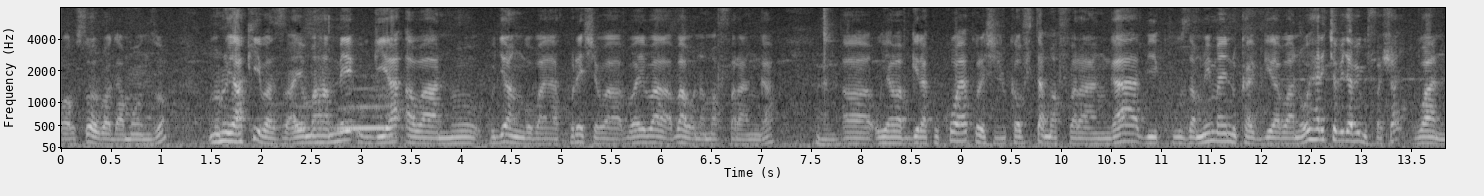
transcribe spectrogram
wasohorwaga mu nzu. Umuntu yakibaza ayo mahame ubwira abantu kugira ngo bayakoreshe ba- babe ba- babona amafaranga. Ah, uyababwira kuko wayakoresheje ukaba ufite amafaranga bikuza muri mayini ukabibwira abantu we hari icyo bijya bigufasha? One.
